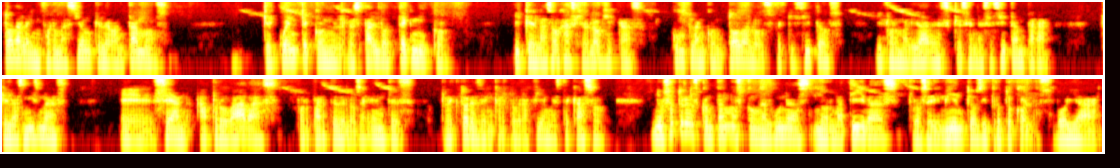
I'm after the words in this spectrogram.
toda la información que levantamos que cuente con el respaldo técnico y que las hojas geológicas cumplan con todos los requisitos y formalidades que se necesitan para que las mismas eh, sean aprobadas por parte de los entes rectores de cartografía en este caso, nosotros contamos con algunas normativas, procedimientos y protocolos. Voy a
